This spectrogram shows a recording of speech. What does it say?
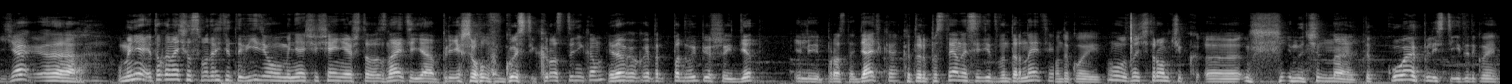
Я... э, у меня... Я только начал смотреть это видео, у меня ощущение, что, знаете, я приехал в гости к родственникам, и там какой-то подвыпивший дед или просто дядька, который постоянно сидит в интернете. Он такой, ну, значит, Ромчик, э, и начинает такое плести, и ты такой...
